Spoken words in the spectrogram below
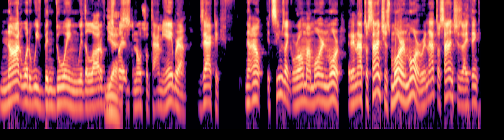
not what we've been doing with a lot of these yes. players, and also Tammy Abraham. Exactly. Now it seems like Roma more and more. Renato Sanches more and more. Renato Sanches, I think,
